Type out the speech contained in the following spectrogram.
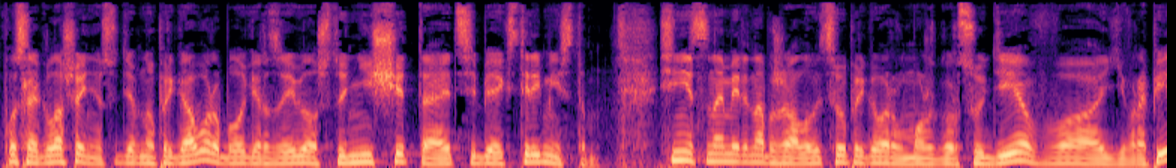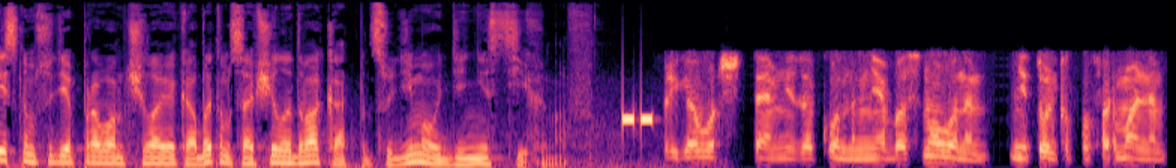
После оглашения судебного приговора блогер заявил, что не считает себя экстремистом. Синица намерен обжаловать свой приговор в Мосгорсуде, в Европейском суде по правам человека. Об этом сообщил адвокат подсудимого Денис Тихонов приговор считаем незаконным, необоснованным, не только по формальным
